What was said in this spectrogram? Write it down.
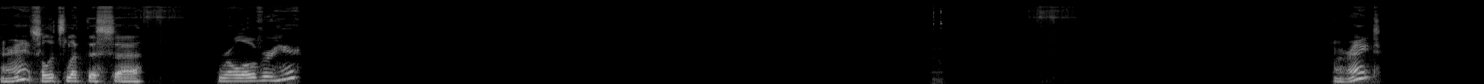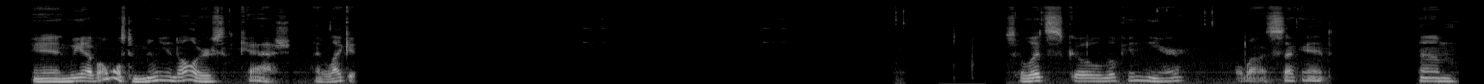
All right, so let's let this uh, roll over here. All right. And we have almost a million dollars cash. I like it. So let's go look in here. Hold on a second. Um,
